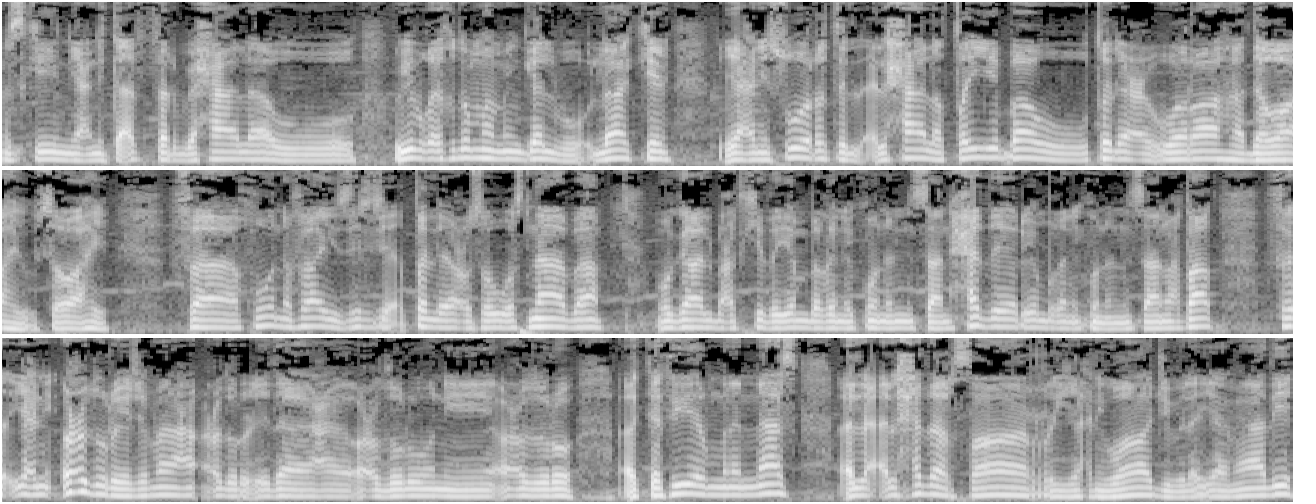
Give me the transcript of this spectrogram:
مسكين يعني تأثر بحالة و... ويبغى يخدمها من قلبه. لكن يعني صورة الحالة طيبة وطلع وراها دواهي وسواهي. فأخونا فايز طلع وسوى سنابة وقال بعد كذا ينبغي أن يكون الإنسان حذر ينبغي أن يكون الإنسان محتاط. فيعني اعذروا يا جماعة اعذروا الاذاعه أعذروني أعذروا. كثير من الناس الحذر صار يعني واجب الأيام هذه.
